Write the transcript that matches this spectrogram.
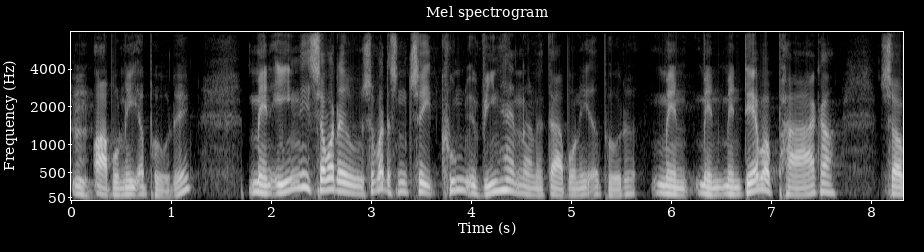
mm. og abonnere på det. Ikke? Men egentlig så var det jo så var det sådan set kun vinhandlerne, der abonnerede på det. Men, men, men der var Parker, så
